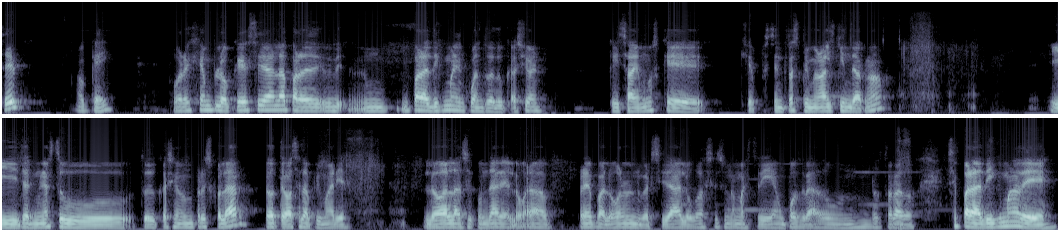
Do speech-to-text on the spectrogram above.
¿Sí? Ok. Por ejemplo, ¿qué sería la parad- un un paradigma en cuanto a educación? Que sabemos que, que, pues, entras primero al kinder, ¿no? Y terminas tu, tu educación preescolar, luego te vas a la primaria, luego a la secundaria, luego a la prepa, luego a la universidad, luego haces una maestría, un posgrado, un doctorado. Ese paradigma de,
